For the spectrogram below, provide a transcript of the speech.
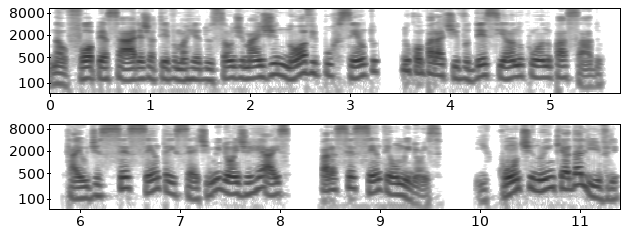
Na UFOP, essa área já teve uma redução de mais de 9% no comparativo desse ano com o ano passado. Caiu de 67 milhões de reais para 61 milhões. E continua em queda livre,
